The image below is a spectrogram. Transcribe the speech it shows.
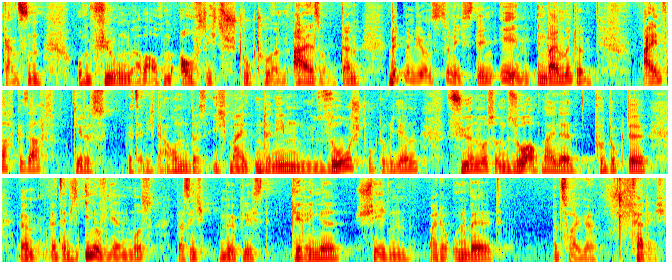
Ganzen um Führung, aber auch um Aufsichtsstrukturen. Also, dann widmen wir uns zunächst dem E, Environmental. Einfach gesagt geht es letztendlich darum, dass ich mein Unternehmen so strukturieren, führen muss und so auch meine Produkte ähm, letztendlich innovieren muss, dass ich möglichst geringe Schäden bei der Umwelt erzeuge. Fertig.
